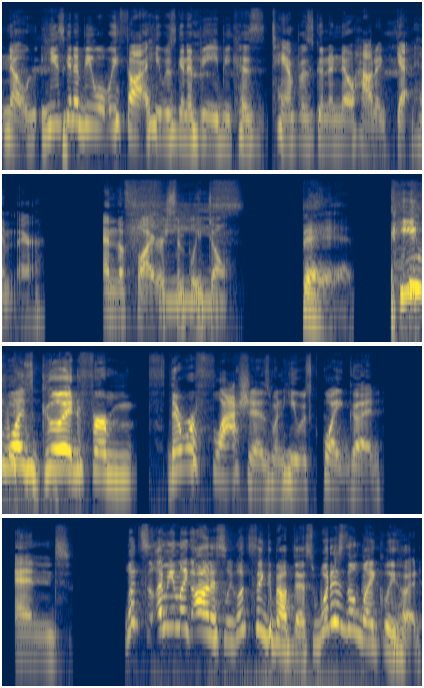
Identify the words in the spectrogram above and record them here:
No, he's gonna be what we thought he was gonna be because Tampa's gonna know how to get him there, and the Flyers simply don't. Bad. He was good for. There were flashes when he was quite good, and let's. I mean, like honestly, let's think about this. What is the likelihood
